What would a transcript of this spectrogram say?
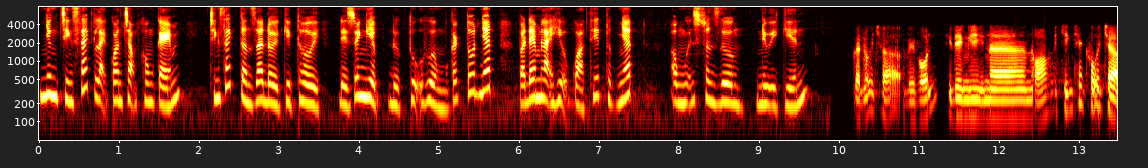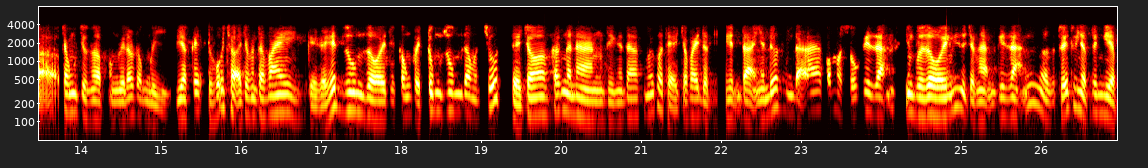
nhưng chính sách lại quan trọng không kém – chính sách cần ra đời kịp thời để doanh nghiệp được thụ hưởng một cách tốt nhất và đem lại hiệu quả thiết thực nhất. Ông Nguyễn Xuân Dương nêu ý kiến cần hỗ trợ về vốn, thì đề nghị là có cái chính sách hỗ trợ trong trường hợp mà người lao động nghỉ việc ấy, thì hỗ trợ cho người ta vay. Kể cả hết zoom rồi thì không phải tung zoom ra một chút để cho các ngân hàng thì người ta mới có thể cho vay được. Hiện tại nhà nước đã có một số cái giãn nhưng vừa rồi ví dụ chẳng hạn cái giãn thuế thu nhập doanh nghiệp,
